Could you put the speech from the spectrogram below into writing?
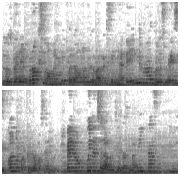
los veré próximamente para una nueva reseña de libros, no les voy a decir cuándo porque luego se Pero cuídense, lávense las manitas y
